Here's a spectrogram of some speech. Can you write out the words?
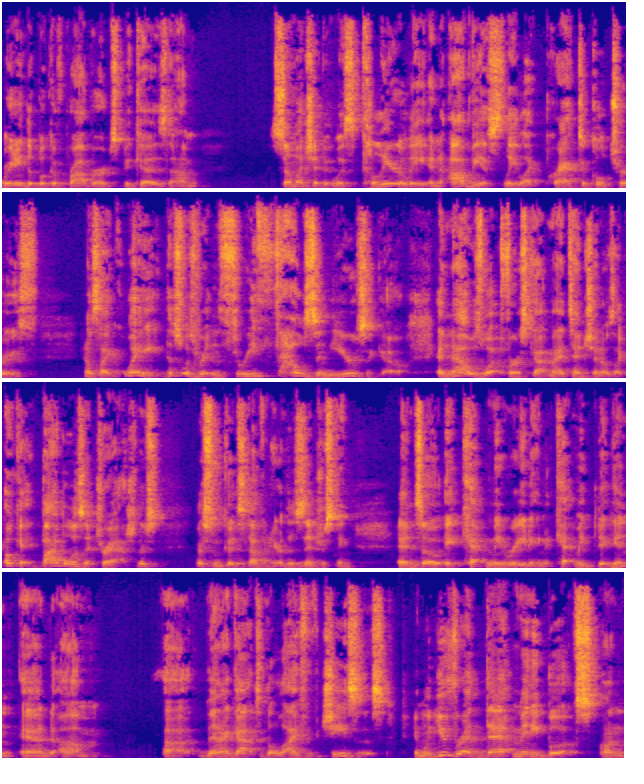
reading the book of Proverbs because um, so much of it was clearly and obviously like practical truth. I was like, wait, this was written 3,000 years ago. And that was what first got my attention. I was like, okay, Bible isn't trash. There's there's some good stuff in here. This is interesting. And so it kept me reading, it kept me digging. And um, uh, then I got to the life of Jesus. And when you've read that many books on,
